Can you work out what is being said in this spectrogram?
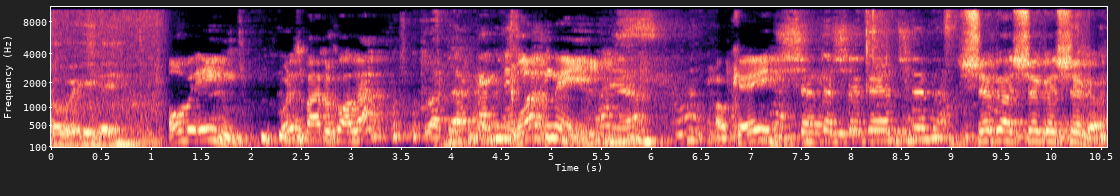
overeating. Overeating. What does the Bible call that? Gluttony. Okay? Sugar, sugar, sugar. Sugar, sugar, sugar.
